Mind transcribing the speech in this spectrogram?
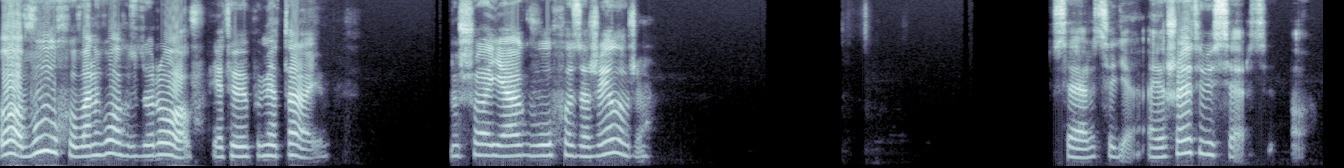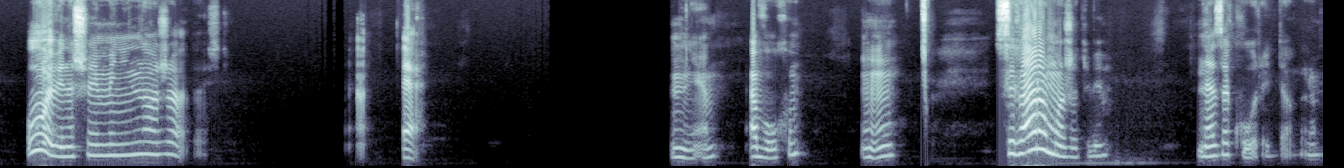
О, вухо, Ван Гог, здоров. Я тебе пам'ятаю. Ну що, як вухо зажило вже? Серце де. А якщо я тобі серце? О, О він ще й мені ножа дасть. А, Е. Ні. А вухо? Угу. Сигару може тобі? Не закурить, добре.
